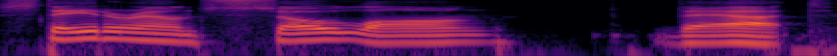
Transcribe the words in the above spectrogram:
stayed around so long that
